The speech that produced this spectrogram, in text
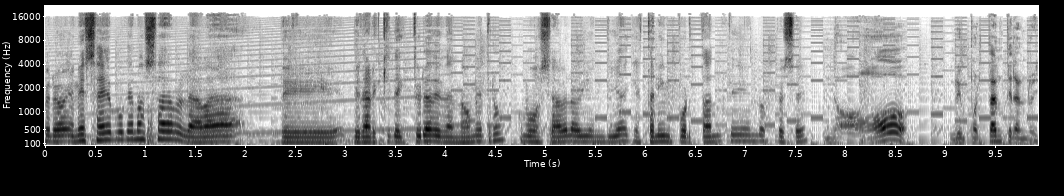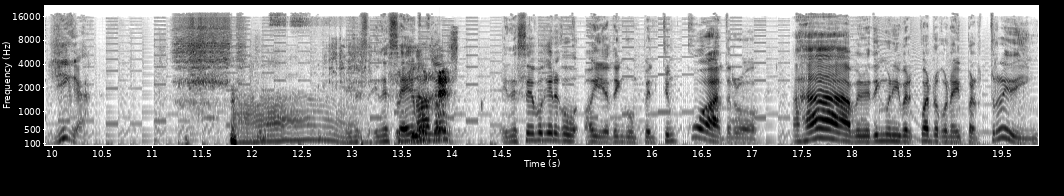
Pero en esa época no se hablaba de, de la arquitectura de nanómetro, como se habla hoy en día, que es tan importante en los PC. No, lo importante eran los gigas. Ah, En, es- en esa época, en esa época era como, oye, yo tengo un Pentium 4. Ajá, pero yo tengo un Hyper 4 con Hyper Trading.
